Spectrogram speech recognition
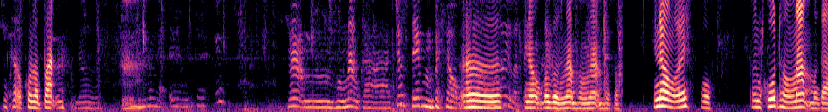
กินข้าวคนละปันเด้อ น้ำห้องน้ำกะจนเต็มไปสองเออ พี่น้องไปเบิ่งน้ำห้องน้ำเพิ่นก็พี่น้องเอ้ยโอ้เพิ่นคุดห้องน้ำมันก็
